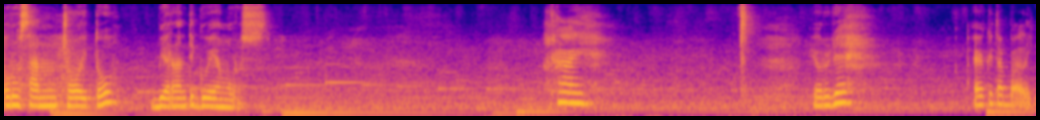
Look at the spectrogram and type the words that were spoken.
Urusan cowok itu biar nanti gue yang ngurus. Rai. Yaudah deh. Ayo kita balik.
